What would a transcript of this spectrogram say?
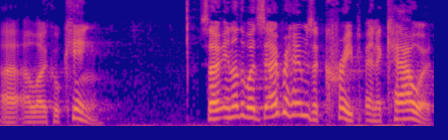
uh, a local king. So, in other words, Abraham is a creep and a coward.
